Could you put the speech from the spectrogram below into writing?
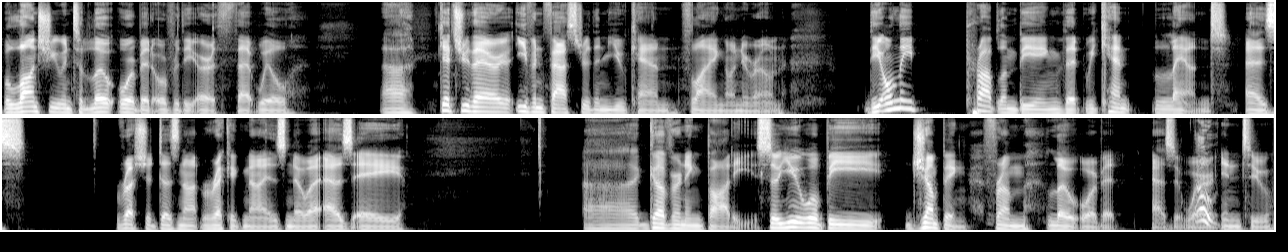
will launch you into low orbit over the Earth. That will uh, get you there even faster than you can flying on your own. The only problem being that we can't land, as Russia does not recognize Noah as a uh, governing body. So you will be jumping from low orbit, as it were, Oh. into.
